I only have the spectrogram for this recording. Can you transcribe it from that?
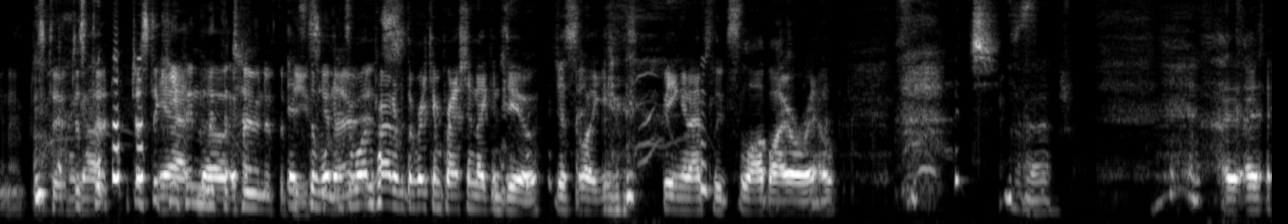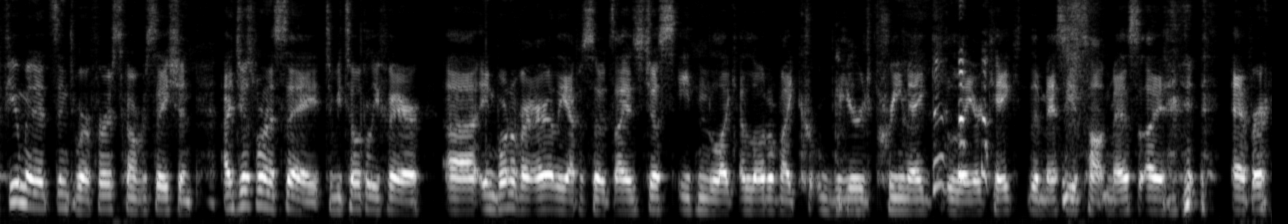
you know, just to, Oh just God. to, just to Yeah, keep in no, with the tone of the piece. It's the, you one know, it's the one part of the Rick impression I can do. Just like being an absolute slob IRL. Uh, a- a few minutes into our first conversation, I just want to say, to be totally fair, uh, in one of our early episodes, I was just eaten like a lot of my cr- weird cream egg layer cake, the messiest hot mess I ever,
